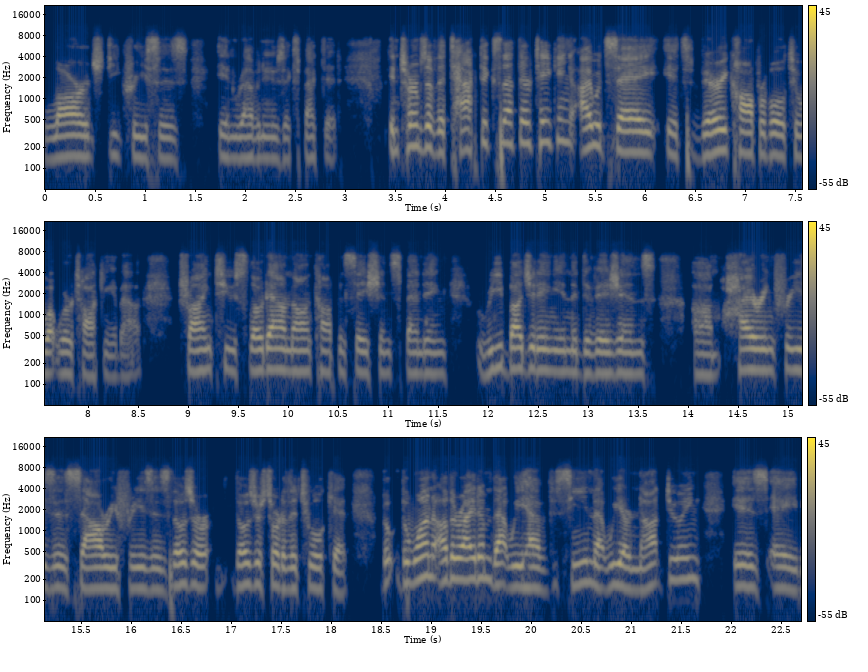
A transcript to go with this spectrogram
large decreases in revenues expected. In terms of the tactics that they're taking, I would say it's very comparable to what we're talking about. Trying to slow down non-compensation spending, rebudgeting in the divisions, um, hiring freezes, salary freezes. Those are those are sort of the toolkit. The, the one other item that we have have seen that we are not doing is a,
